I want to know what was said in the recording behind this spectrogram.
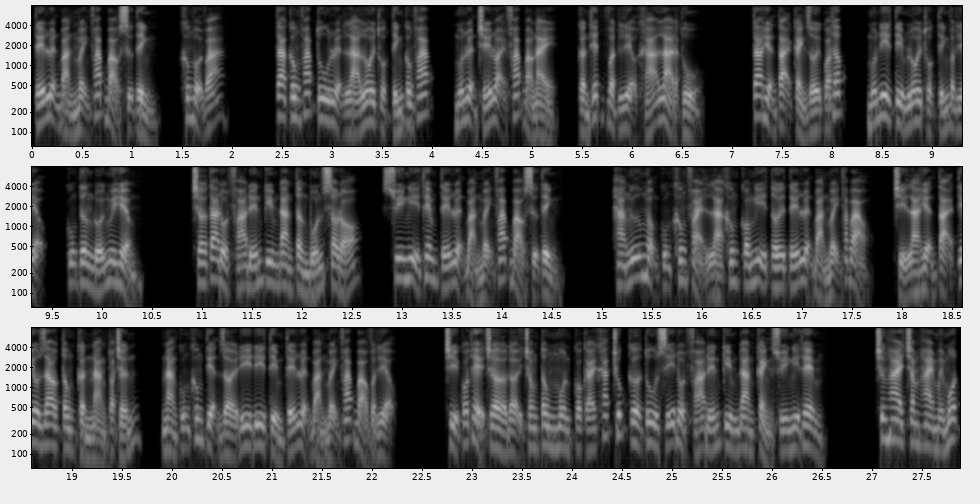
Tế luyện bản mệnh pháp bảo sự tình, không vội vã ta công pháp tu luyện là lôi thuộc tính công pháp, muốn luyện chế loại pháp bảo này, cần thiết vật liệu khá là đặc thù. Ta hiện tại cảnh giới quá thấp, muốn đi tìm lôi thuộc tính vật liệu, cũng tương đối nguy hiểm. Chờ ta đột phá đến kim đan tầng bốn sau đó, suy nghĩ thêm tế luyện bản mệnh pháp bảo sự tình. Hà ngữ mộng cũng không phải là không có nghĩ tới tế luyện bản mệnh pháp bảo, chỉ là hiện tại tiêu giao tông cần nàng toa c h ấ n nàng cũng không tiện rời đi đi tìm tế luyện bản mệnh pháp bảo vật liệu. Chỉ có thể chờ đợi trong tông môn có cái khác chúc cơ tu sĩ đột phá đến kim đan cảnh suy nghĩ thêm. Chương hai trăm hai mươi mốt.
